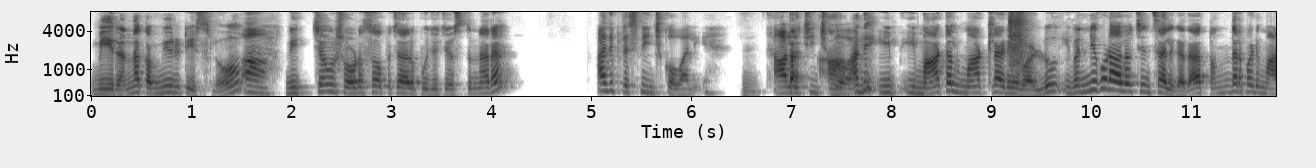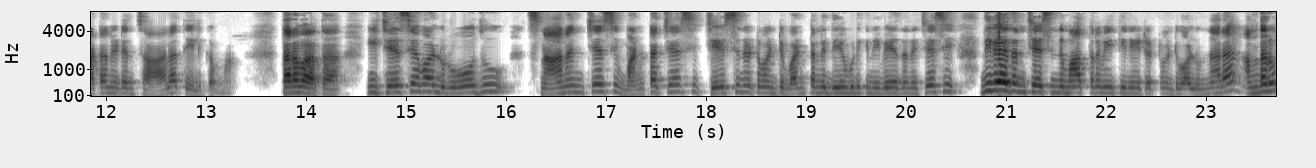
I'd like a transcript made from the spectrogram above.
మీరన్న కమ్యూనిటీస్లో ఆ, నిత్యం షోడశోపచార పూజ చేస్తున్నారా? అది ప్రశ్నించుకోవాలి. ఆలోచించుకోవాలి. అది ఈ ఈ మాటలు మాట్లాడేవాళ్ళు ఇవన్నీ కూడా ఆలోచించాలి కదా. తొందరపడి మాట అనడం చాలా తేలికమ్మా. తర్వాత ఈ చేసేవాళ్ళు రోజు స్నానం చేసి వంట చేసి చేసినటువంటి వంటని దేవుడికి నివేదన చేసి నివేదన చేసింది మాత్రమే తినేటటువంటి వాళ్ళు ఉన్నారా? అందరూ?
